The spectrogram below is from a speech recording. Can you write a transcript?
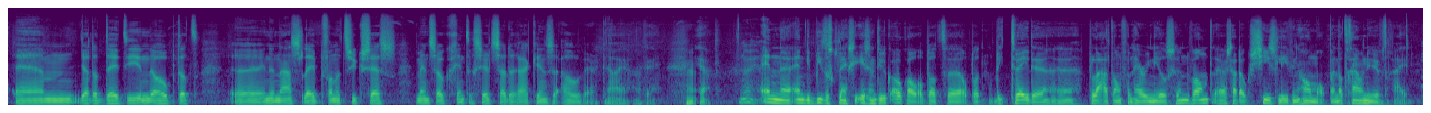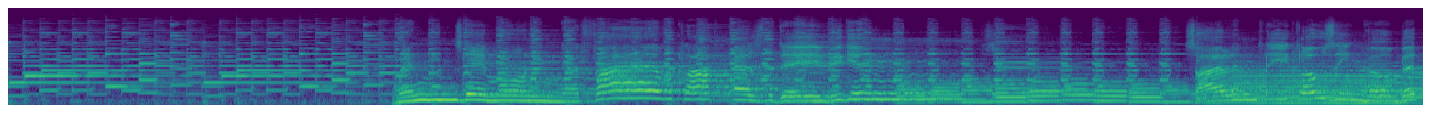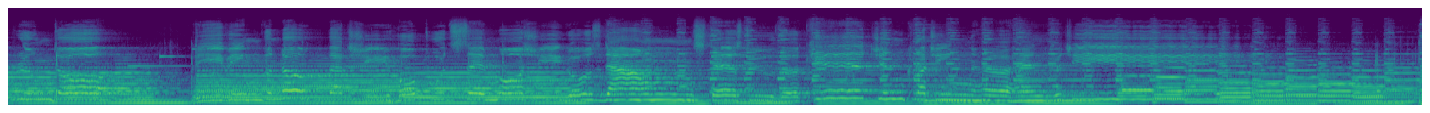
En ja, dat deed hij in de hoop dat eh, in de nasleep van het succes mensen ook geïnteresseerd zouden raken in zijn oude werk. Nou ja, oké. Ja. Ja. Ja. En, eh, en die Beatles-collectie is natuurlijk ook al op, dat, eh, op, dat, op die tweede eh, plaat dan van Harry Nielsen. Want er staat ook She's Leaving Home op. En dat gaan we nu even draaien. Wednesday morning at five o'clock as the day begins. Silently closing her bedroom door, leaving the note that she hoped would say more. She goes downstairs to the kitchen, clutching her handkerchief.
